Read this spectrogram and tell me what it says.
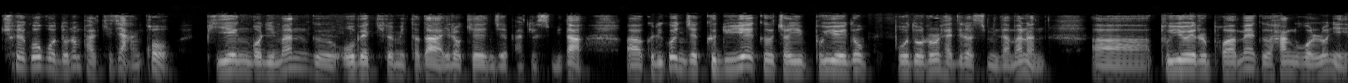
최고 고도는 밝히지 않고 비행 거리만 그 500km다 이렇게 이제 밝혔습니다. 아 그리고 이제 그 뒤에 그 저희 VOA도 보도를 해드렸습니다만은 아 VOA를 포함해 그 한국 언론이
